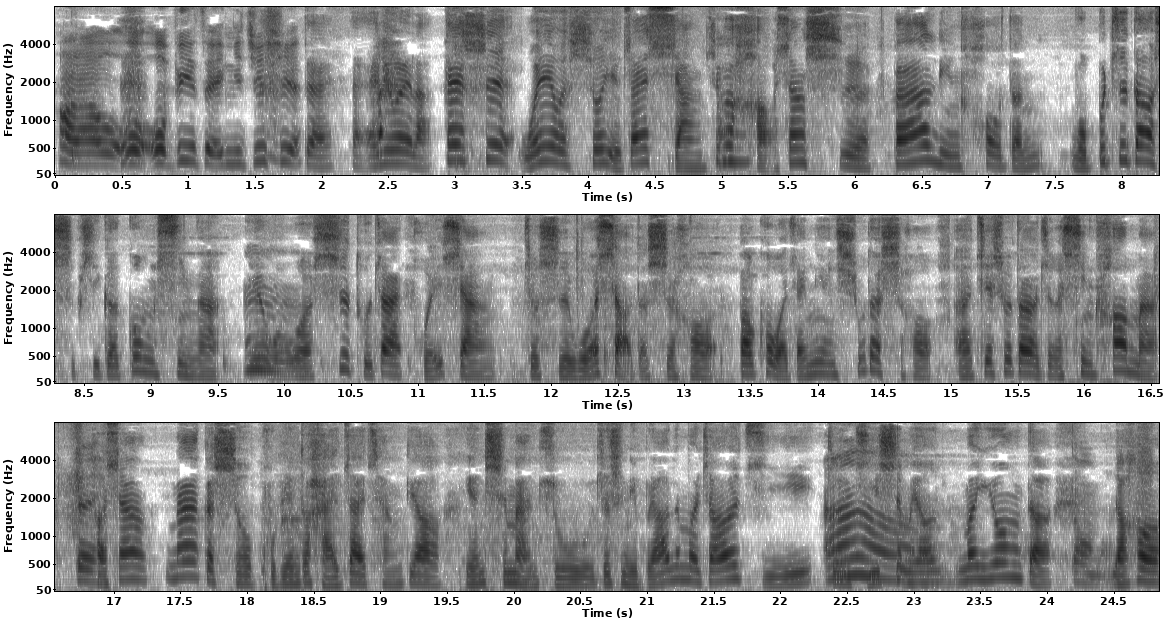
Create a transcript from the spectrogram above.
好了，我我我闭嘴，你继续。对，Anyway 了，但是我有时候也在想，这个好像是八零后的。我不知道是不是一个共性啊，因为我我试图在回想，就是我小的时候，包括我在念书的时候，呃，接收到的这个信号嘛，对，好像那个时候普遍都还在强调延迟满足，就是你不要那么着急，就急是没有那么用的。懂了。然后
